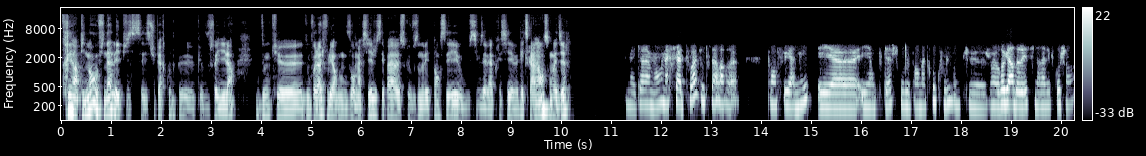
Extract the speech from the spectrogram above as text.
très rapidement au final et puis c'est super cool que, que, vous soyez là. Donc, donc voilà, je voulais vous remercier. Je ne sais pas ce que vous en avez pensé ou si vous avez apprécié l'expérience, on va dire. Mais carrément. Merci à toi surtout d'avoir pensé à nous et, et, en tout cas je trouve le format trop cool donc je regarderai s'il y en a les prochains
